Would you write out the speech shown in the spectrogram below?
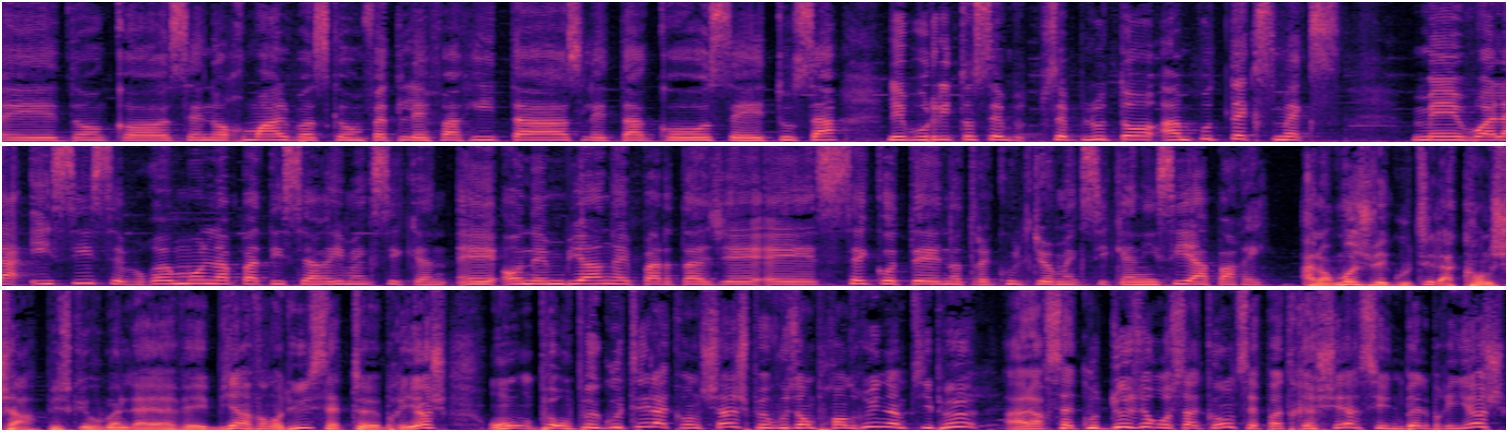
et donc euh, c'est normal parce qu'en fait, les fajitas, les tacos et tout ça, les burritos, c'est plutôt un peu Tex-Mex. Mais voilà, ici, c'est vraiment la pâtisserie mexicaine. Et on aime bien partager et ces côtés notre culture mexicaine ici à Paris. Alors moi, je vais goûter la cancha, puisque vous me l'avez bien vendue, cette brioche. On peut, on peut goûter la cancha, je peux vous en prendre une un petit peu? Alors ça coûte 2,50€, c'est pas très cher, c'est une belle brioche.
